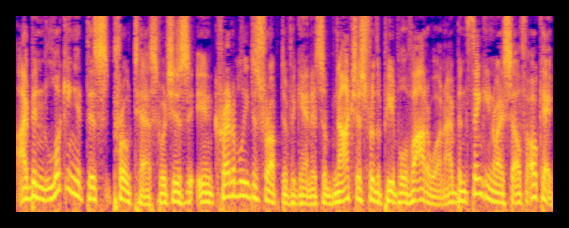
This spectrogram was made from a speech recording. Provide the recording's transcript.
I've been looking at this protest, which is incredibly disruptive. Again, it's obnoxious for the people of Ottawa, and I've been thinking to myself, okay,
